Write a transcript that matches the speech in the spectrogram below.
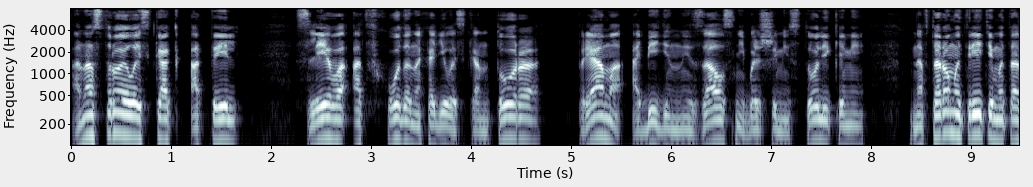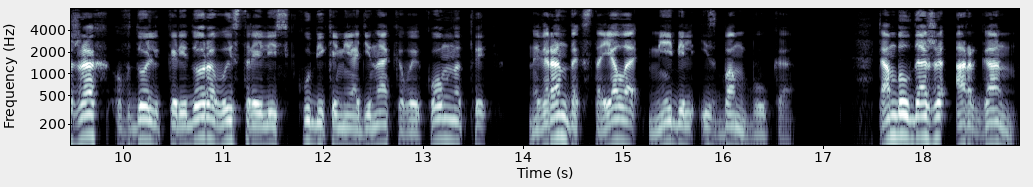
Она строилась как отель, слева от входа находилась контора, прямо обеденный зал с небольшими столиками, на втором и третьем этажах вдоль коридора выстроились кубиками одинаковые комнаты, на верандах стояла мебель из бамбука. Там был даже орган.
